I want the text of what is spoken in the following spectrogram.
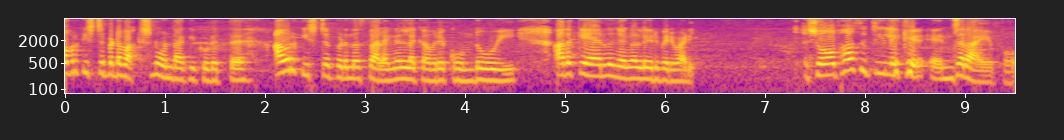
അവർക്ക് ഇഷ്ടപ്പെട്ട ഭക്ഷണം ഉണ്ടാക്കി കൊടുത്ത് അവർക്ക് ഇഷ്ടപ്പെടുന്ന സ്ഥലങ്ങളിലൊക്കെ അവരെ കൊണ്ടുപോയി അതൊക്കെയായിരുന്നു ഞങ്ങളുടെ ഒരു പരിപാടി. ശോഭ സിറ്റിയിലേക്ക് എന്റർ ആയപ്പോൾ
